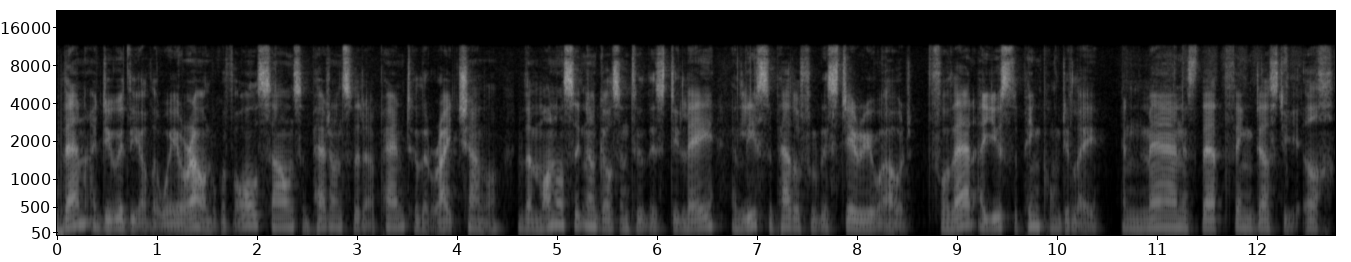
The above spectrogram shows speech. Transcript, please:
Then I do it the other way around, with all sounds and patterns that are panned to the right channel. The mono signal goes into this delay and leaves the pedal through the stereo out. For that I use the ping pong delay. And man is that thing dusty, ugh.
